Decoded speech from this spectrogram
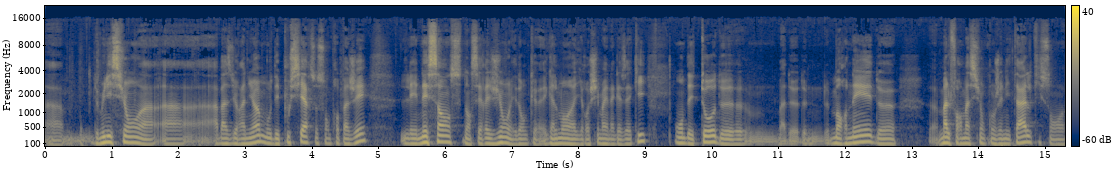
euh, munitions à, base d'uranium, où des poussières se sont propagées. Les naissances dans ces régions, et donc euh, également à Hiroshima et Nagasaki, ont des taux de, bah, de, mort-nés, de euh, malformations congénitales qui sont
